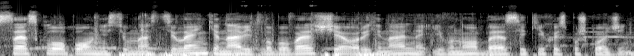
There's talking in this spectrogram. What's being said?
Все скло повністю у нас ціленьке, навіть лобове ще оригінальне і воно без якихось пошкоджень.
